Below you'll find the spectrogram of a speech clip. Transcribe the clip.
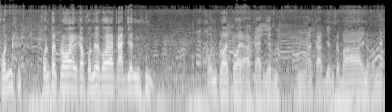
ฝนฝนปล่อยๆครับ ฝนปล่อยๆอากาศเย็น ฝนปล่อยๆอากาศเย็นอืมอากาศเย็นสบายเนาะครับเนาะ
